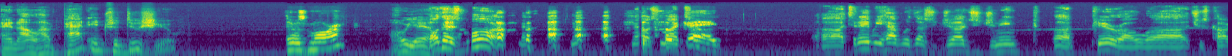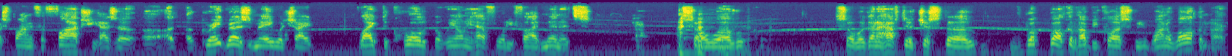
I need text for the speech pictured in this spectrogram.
And I'll have Pat introduce you. There's more? Oh, yeah. Oh, there's more. no, it's my Okay. Uh, today we have with us Judge Jeanine uh, Pirro. Uh, she's correspondent for Fox. She has a, a, a great resume, which I'd like to quote, but we only have 45 minutes. So, uh, so we're going to have to just uh, w- welcome her because we want to welcome her.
